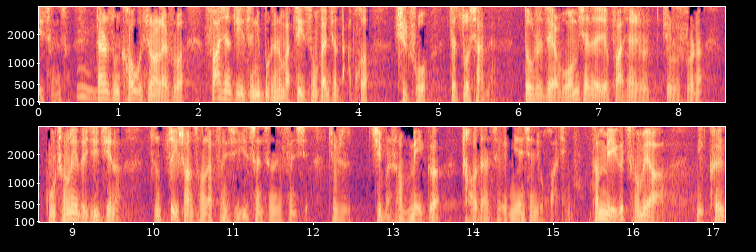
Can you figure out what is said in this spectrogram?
一层一层。嗯但是从考古学上来说，发现这一层，你不可能把这一层完全打破去除，再做下面，都是这样。我们现在也发现，就是就是说呢，古城类的遗迹呢，从最上层来分析，一层一层的分析，就是基本上每个朝代这个年限就划清楚。它每个层位啊，你可以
